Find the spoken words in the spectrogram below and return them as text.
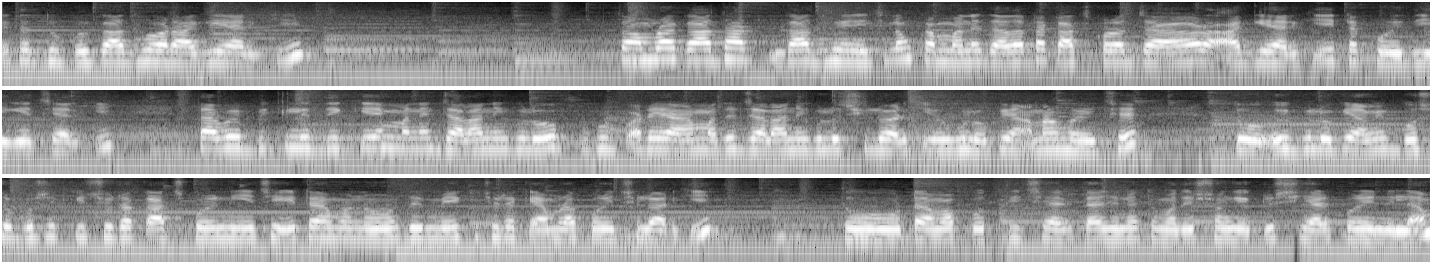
এটা দুপুর গা ধোয়ার আগে আর কি। তো আমরা গা ধা গা ধুয়ে নিয়েছিলাম মানে দাদাটা কাজ করার যাওয়ার আগে আর কি এটা করে দিয়ে গেছে আর কি। তারপরে বিকেলের দিকে মানে জ্বালানিগুলো, পুকুর পাড়ে আমাদের জ্বালানিগুলো ছিল আর কি, ওগুলোকে আনা হয়েছে। তো ওইগুলোকে আমি বসে বসে কিছুটা কাজ করে নিয়েছি, এটা আমার ননদের মেয়ে কিছুটা ক্যামেরা করেছিল আর কি। তো ওটা আমার করতে ইচ্ছে আর তাই জন্য তোমাদের সঙ্গে একটু শেয়ার করে নিলাম।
